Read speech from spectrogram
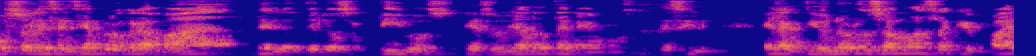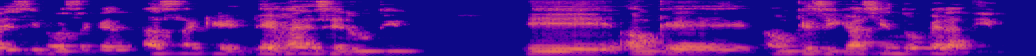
obsolescencia programada de, los activos, eso ya lo tenemos. Es decir, el activo no lo usamos hasta que falle, sino hasta que, hasta que deja de ser útil, y aunque, aunque siga siendo operativo.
